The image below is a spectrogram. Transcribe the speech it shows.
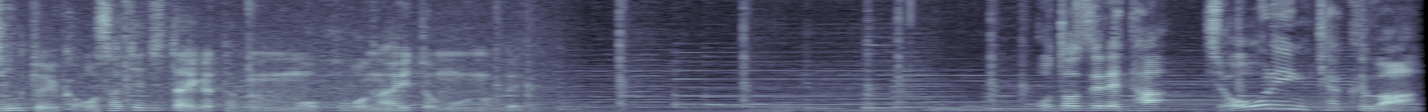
ジンというかお酒自体が多分もうほぼないと思うので。訪れた常連客は。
